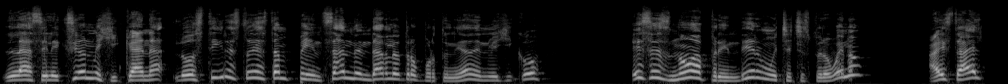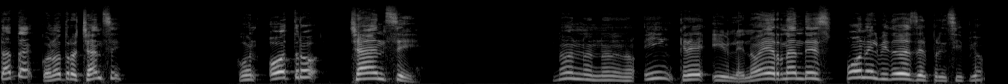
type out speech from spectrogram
la selección mexicana? Los Tigres todavía están pensando en darle otra oportunidad en México. Eso es no aprender, muchachos. Pero bueno, ahí está el Tata con otro chance. Con otro chance. No, no, no, no, no. Increíble. Noé Hernández, pone el video desde el principio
